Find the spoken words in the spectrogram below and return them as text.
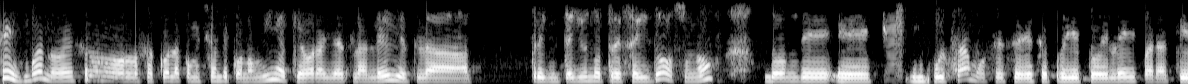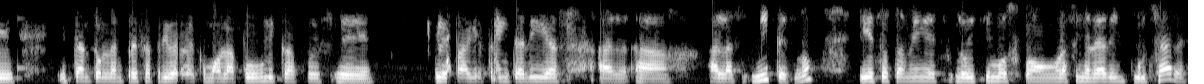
Sí, bueno, eso lo sacó la Comisión de Economía, que ahora ya es la ley, es la 31362, ¿no? Donde eh, impulsamos ese, ese proyecto de ley para que tanto la empresa privada como la pública, pues, eh, le pague 30 días al, a, a las MIPES, ¿no? Y eso también es, lo hicimos con la finalidad de impulsar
